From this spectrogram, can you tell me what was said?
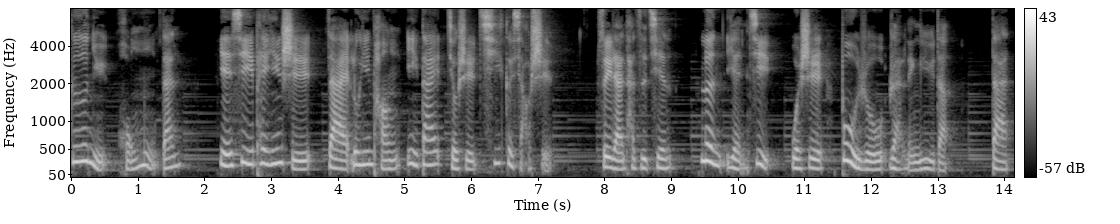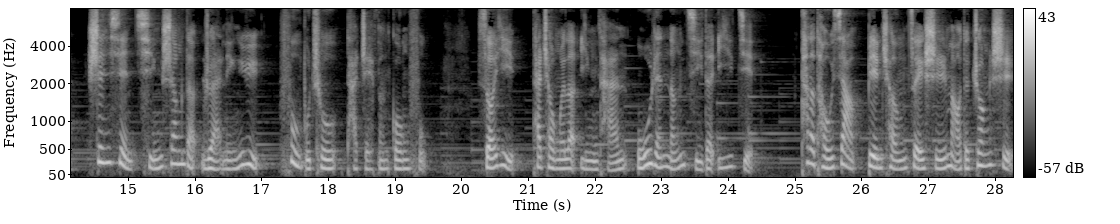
歌女红牡丹》。演戏配音时，在录音棚一待就是七个小时。虽然他自谦，论演技我是不如阮玲玉的，但深陷情伤的阮玲玉。付不出他这份功夫，所以他成为了影坛无人能及的一姐。她的头像变成最时髦的装饰，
